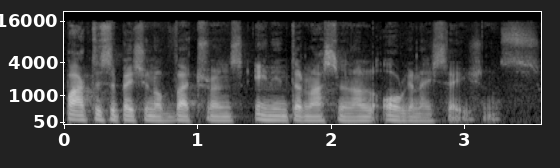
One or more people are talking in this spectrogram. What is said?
participation of veterans in international organizations.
